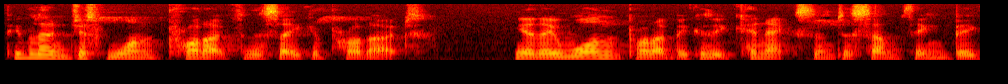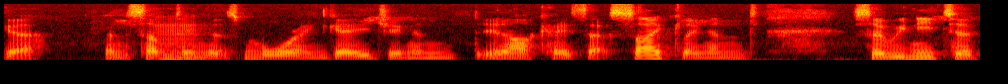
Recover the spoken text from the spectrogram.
people don't just want product for the sake of product. You know, they want product because it connects them to something bigger and something mm. that's more engaging. And in our case, that's cycling. And so we need to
